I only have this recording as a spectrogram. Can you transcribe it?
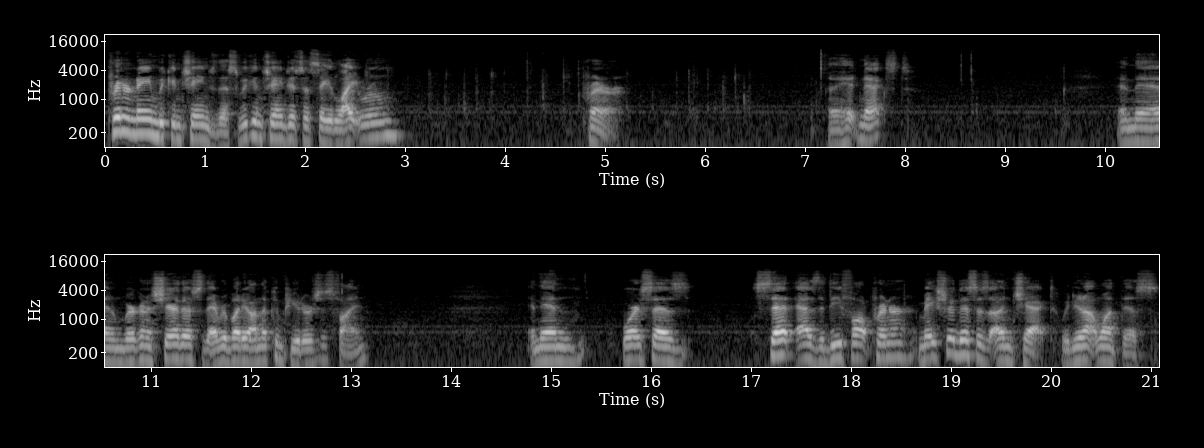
Printer name, we can change this. We can change this to say Lightroom Printer. And hit Next. And then we're going to share this with everybody on the computers is fine and then where it says set as the default printer, make sure this is unchecked. We do not want this.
